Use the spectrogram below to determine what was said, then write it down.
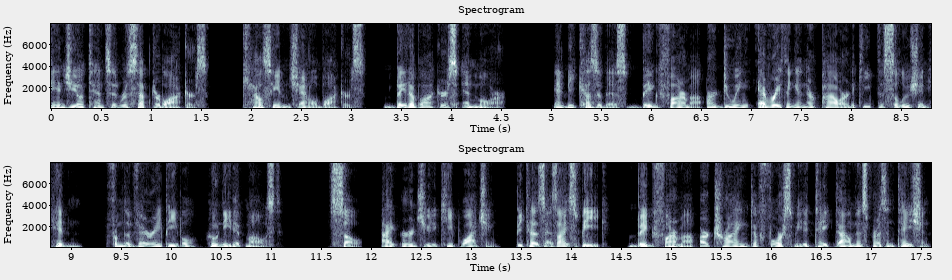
angiotensin receptor blockers, calcium channel blockers, beta blockers, and more. And because of this, Big Pharma are doing everything in their power to keep the solution hidden from the very people who need it most. So, I urge you to keep watching, because as I speak, Big Pharma are trying to force me to take down this presentation,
